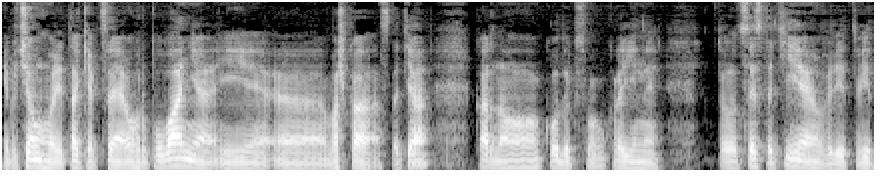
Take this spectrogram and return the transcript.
І причому говорять, так як це угрупування і е, важка стаття Карного кодексу України, то це статті від, від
